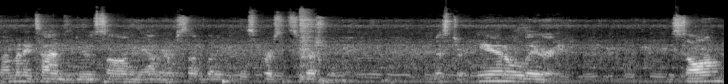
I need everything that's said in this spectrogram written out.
Not many times do you do a song in the honor of somebody that this person's special to me. Mr. Ian O'Leary. The song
